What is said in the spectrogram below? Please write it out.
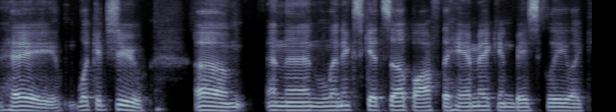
hey, look at you. Um, and then Lennox gets up off the hammock and basically like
